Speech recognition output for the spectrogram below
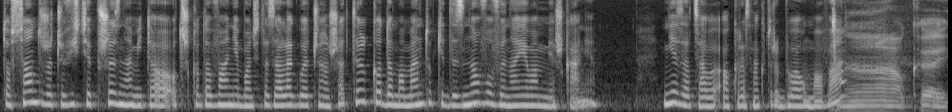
to sąd rzeczywiście przyzna mi to odszkodowanie bądź te zaległe czynsze tylko do momentu, kiedy znowu wynajęłam mieszkanie nie za cały okres, na który była umowa. A, okay.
